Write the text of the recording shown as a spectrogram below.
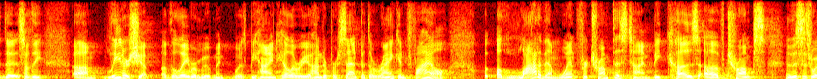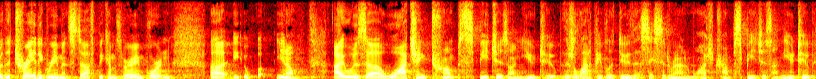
the, so the um, leadership of the labor movement was behind Hillary 100 percent, but the rank and file a lot of them went for Trump this time because of Trump's. this is where the trade agreement stuff becomes very important. Uh, you know, I was uh, watching Trump speeches on YouTube. There's a lot of people that do this. They sit around and watch Trump speeches on YouTube.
